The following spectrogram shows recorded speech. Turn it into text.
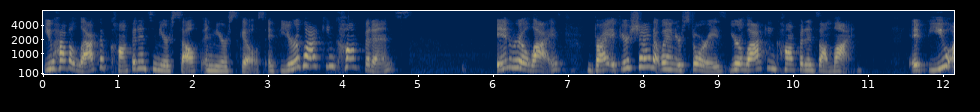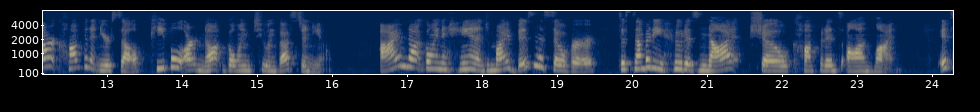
you have a lack of confidence in yourself and your skills. If you're lacking confidence in real life, right? If you're showing that way on your stories, you're lacking confidence online. If you aren't confident in yourself, people are not going to invest in you. I'm not going to hand my business over to somebody who does not show confidence online. It's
